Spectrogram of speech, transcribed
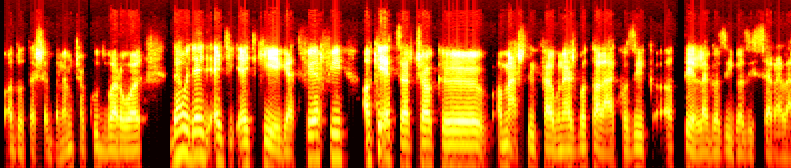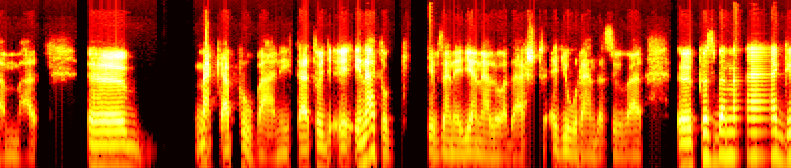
adott esetben nem csak udvarol, de hogy egy, egy, egy kiégett férfi, aki egyszer csak a második felvonásban találkozik a, tényleg az igazi szerelemmel. Meg kell próbálni. Tehát, hogy én el tudok képzelni egy ilyen előadást egy jó rendezővel. Közben meg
